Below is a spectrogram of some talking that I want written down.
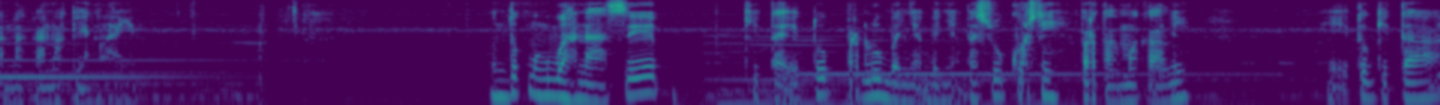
anak-anak yang lain. Untuk mengubah nasib kita itu perlu banyak-banyak bersyukur sih pertama kali yaitu kita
